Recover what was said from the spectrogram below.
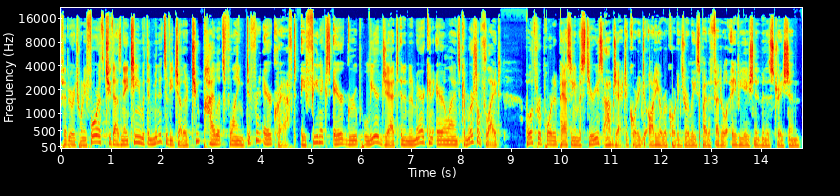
February 24th, 2018, within minutes of each other, two pilots flying different aircraft, a Phoenix Air Group Learjet and an American Airlines commercial flight, both reported passing a mysterious object, according to audio recordings released by the Federal Aviation Administration.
